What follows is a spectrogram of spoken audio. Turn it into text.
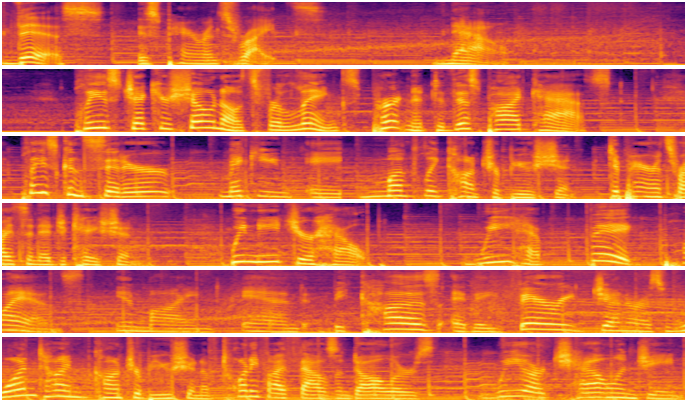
This is Parents' Rights. Now. Please check your show notes for links pertinent to this podcast. Please consider making a monthly contribution to Parents' Rights in Education. We need your help. We have big plans in mind, and because of a very generous one time contribution of $25,000, we are challenging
